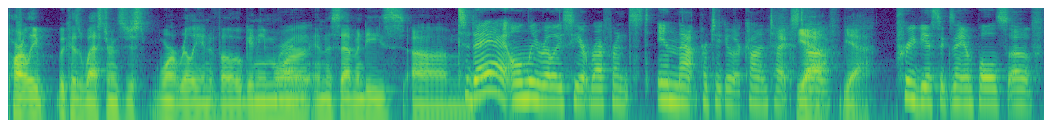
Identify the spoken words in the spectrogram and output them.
partly because Westerns just weren't really in vogue anymore Right. in the 70s. Um, Today, I only really see it referenced in that particular context yeah, of yeah. previous examples of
